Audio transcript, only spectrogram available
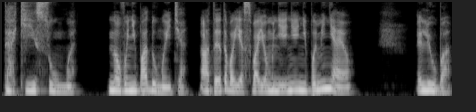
Такие суммы. Но вы не подумайте, от этого я свое мнение не поменяю. Люба,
